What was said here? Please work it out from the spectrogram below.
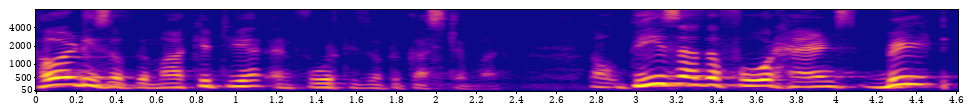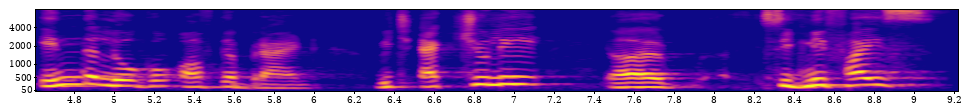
Third is of the marketeer. And fourth is of the customer. Now, these are the four hands built in the logo of the brand, which actually Uh, signifies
